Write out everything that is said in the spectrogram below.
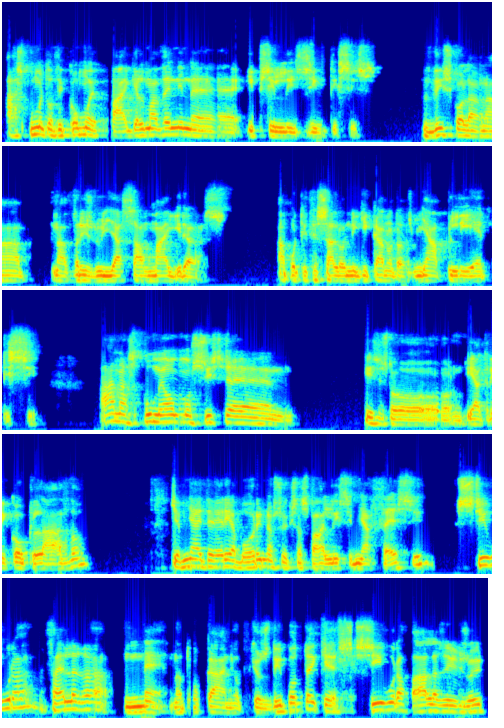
ας πούμε το δικό μου επάγγελμα δεν είναι υψηλή ζήτησης. Δύσκολα να, να βρεις δουλειά σαν μάγειρας από τη Θεσσαλονίκη κάνοντας μια απλή αίτηση. Αν ας πούμε όμως είσαι, είσαι στο ιατρικό κλάδο και μια εταιρεία μπορεί να σου εξασφαλίσει μια θέση, Σίγουρα θα έλεγα ναι να το κάνει οποιοδήποτε και σίγουρα θα άλλαζε η ζωή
